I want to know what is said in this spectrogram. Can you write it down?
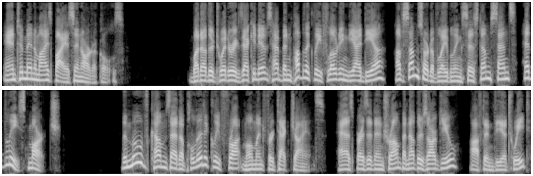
and to minimize bias in articles. But other Twitter executives have been publicly floating the idea of some sort of labeling system since at least March. The move comes at a politically fraught moment for tech giants, as President Trump and others argue, often via tweet,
